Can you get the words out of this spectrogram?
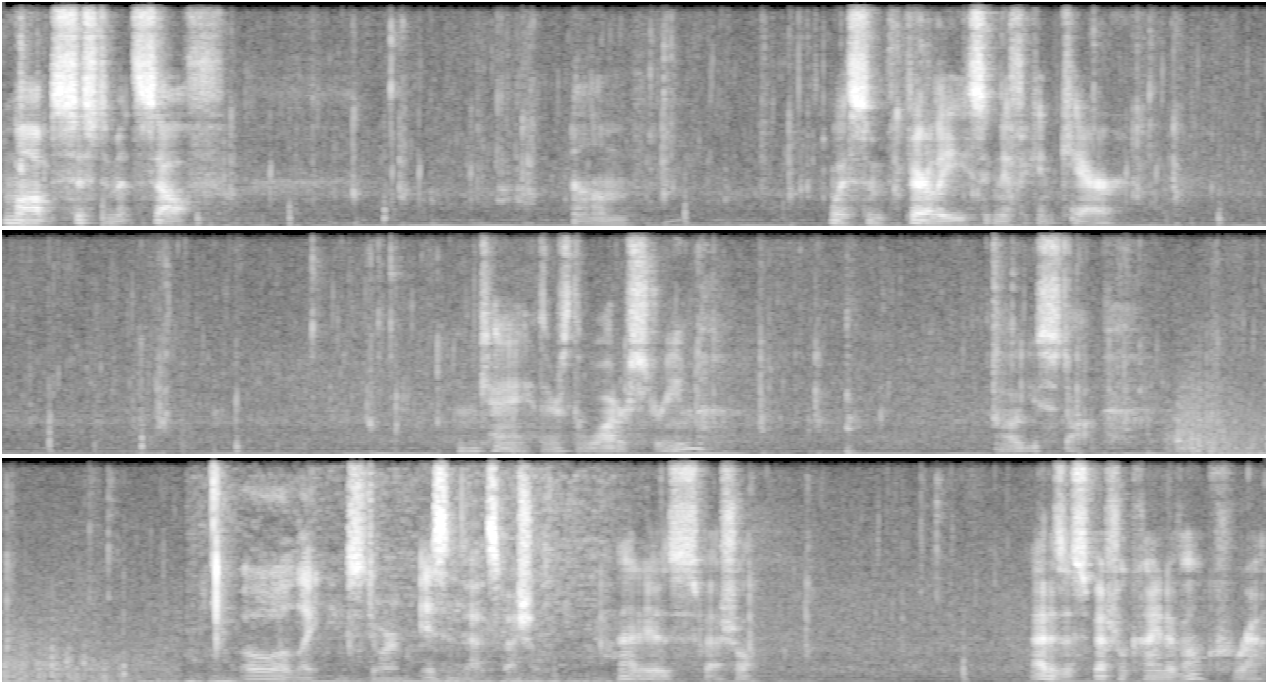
mob system itself, um, with some fairly significant care. Okay, there's the water stream. Oh, you stop. Oh, a lightning storm. Isn't that special? That is special. That is a special kind of. Oh, crap.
